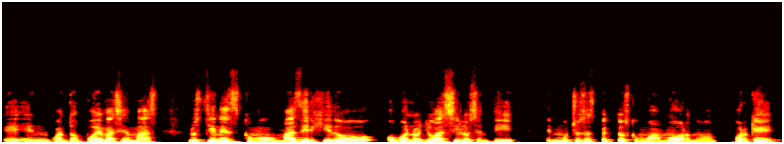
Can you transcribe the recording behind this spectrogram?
eh, en cuanto a poemas y demás, los tienes como más dirigido, o bueno, yo así lo sentí, en muchos aspectos como amor, ¿no? Porque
